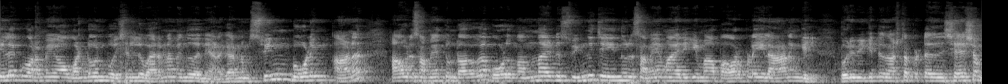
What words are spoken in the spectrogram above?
തിലക് വർമ്മയോ വൺ ഡൗൺ പൊസിഷനിൽ വരണം എന്ന് തന്നെയാണ്. കാരണം സ്വിംഗ് ബോളിംഗ് ആണ് ആ ഒരു സമയത്തുണ്ടാവുക. ബോൾ നന്നായിട്ട് സ്വിംഗ് ചെയ്യുന്ന ഒരു സമയമായിരിക്കും ആ പവർ പ്ലേയിലാണെങ്കിൽ ഒരു വിക്കറ്റ് നഷ്ടപ്പെട്ടതിന് ശേഷം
